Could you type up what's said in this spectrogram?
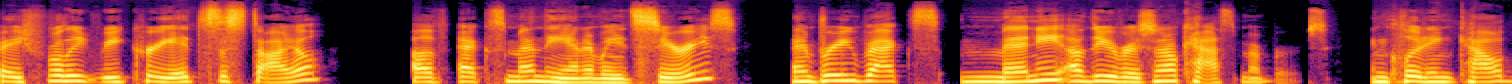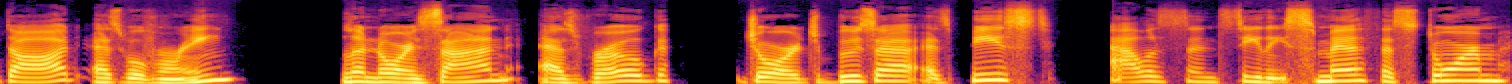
faithfully recreates the style of X Men, the animated series, and brings back many of the original cast members, including Cal Dodd as Wolverine, Lenore Zann as Rogue, George Buza as Beast, Alison Sealy Smith as Storm,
